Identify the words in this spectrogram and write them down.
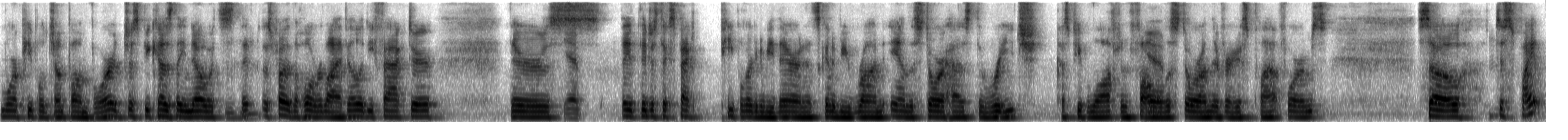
more people jump on board just because they know it's mm-hmm. there's probably the whole reliability factor. There's yep. They, they just expect people are going to be there and it's going to be run and the store has the reach because people often follow yeah. the store on their various platforms. So, despite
